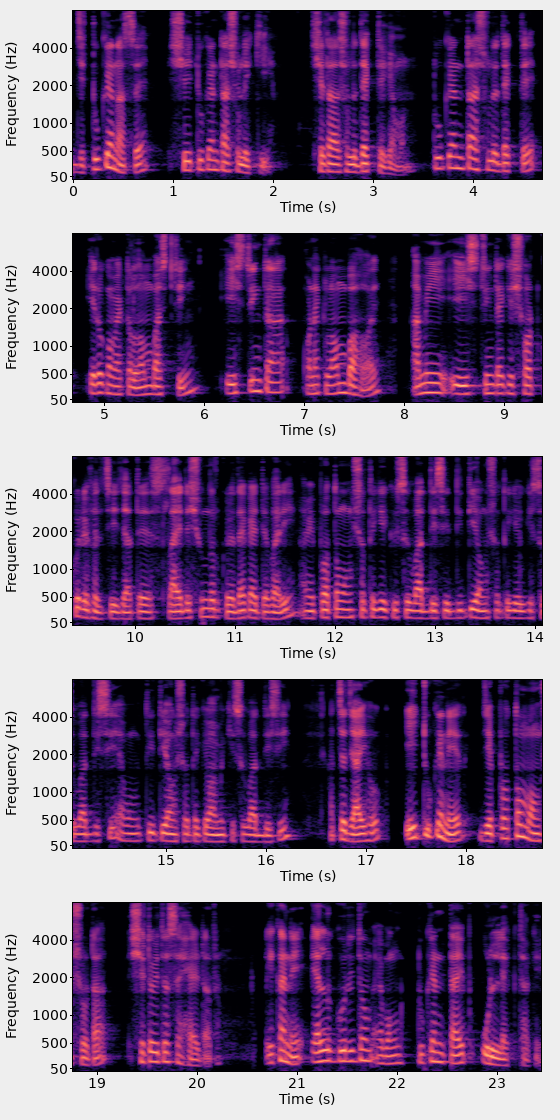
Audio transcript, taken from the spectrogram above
যে টোকেন আছে, সেই টোকেনটা আসলে কি? সেটা আসলে দেখতে কেমন? টোকেনটা আসলে দেখতে এরকম একটা লম্বা স্ট্রিং এই স্ট্রিংটা অনেক লম্বা হয়। আমি এই স্ট্রিংটাকে শর্ট করে ফেলছি যাতে স্লাইডে সুন্দর করে দেখাইতে পারি। আমি প্রথম অংশ থেকে কিছু বাদ দিছি, দ্বিতীয় অংশ থেকেও কিছু বাদ দিছি এবং তৃতীয় অংশ থেকেও আমি কিছু বাদ দিছি। আচ্ছা যাই হোক, এই টোকেনের যে প্রথম অংশটা, সেটা হইতেছে হেডার এখানে অ্যালগোরিদম এবং টোকেন টাইপ উল্লেখ থাকে।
